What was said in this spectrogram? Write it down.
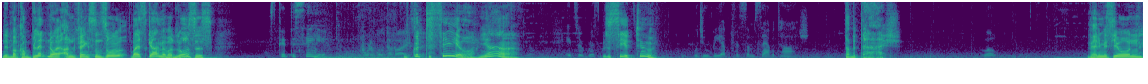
nicht mal komplett neu anfängst und so, weißt gar nicht mehr, was los ist. It's good to see you. Good to see you. Ja. Good to see you too. Sabotage? Sabotage. Wer die Mission? Five months ago, I was part of the unit.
